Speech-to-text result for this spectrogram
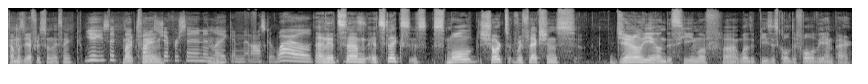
Thomas Jefferson, I think. Yeah, you said Mark like Thomas Twain. Jefferson and Mhm. like and, and Oscar Wilde. And it's um it's like s- s- small short reflections, generally on the theme of uh, well the piece is called the fall of the empire.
